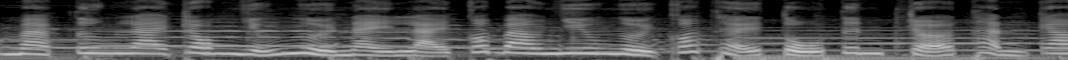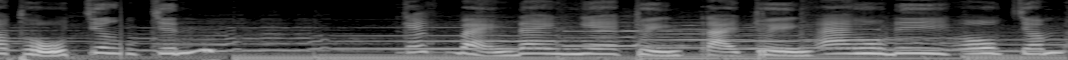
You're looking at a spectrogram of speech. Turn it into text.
mà tương lai trong những người này lại có bao nhiêu người có thể tụ tinh trở thành cao thủ chân chính? Các bạn đang nghe truyện tại truyện audio.fif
